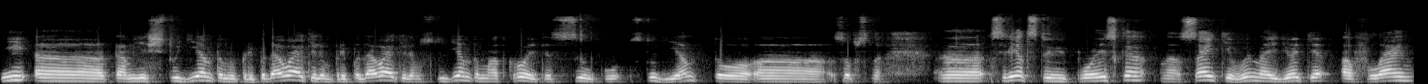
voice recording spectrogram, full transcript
и э, там есть студентам и преподавателям, преподавателям, студентам откроете ссылку студент, то, э, собственно, средствами поиска на сайте вы найдете офлайн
